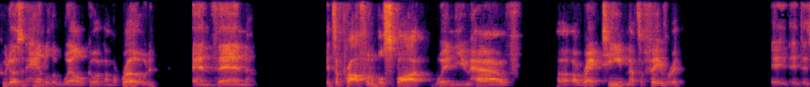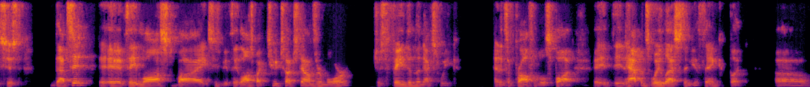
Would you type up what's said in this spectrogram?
who doesn't handle them well going on the road. And then it's a profitable spot when you have a, a ranked team that's a favorite. It, it, it's just, that's it. If they lost by, excuse me, if they lost by two touchdowns or more, just fade them the next week. And it's a profitable spot. It, it happens way less than you think, but uh,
